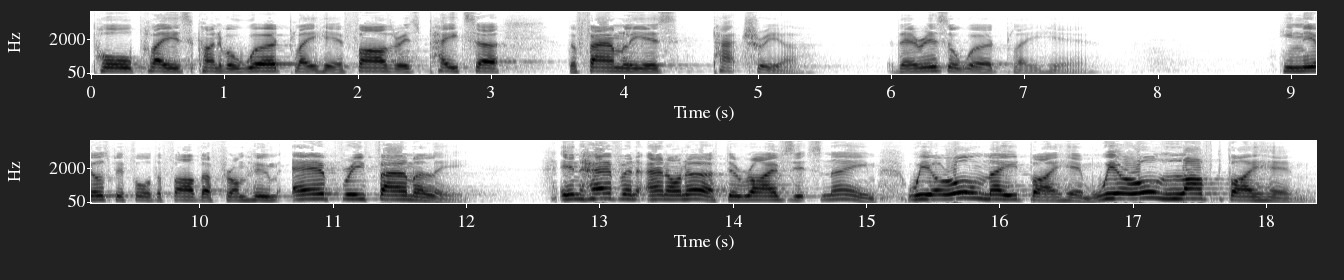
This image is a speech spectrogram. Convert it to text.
Paul plays kind of a word play here. Father is pater, the family is patria. There is a word play here. He kneels before the Father from whom every family in heaven and on earth derives its name. We are all made by him. We are all loved by him.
